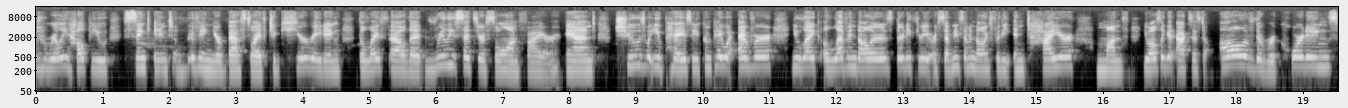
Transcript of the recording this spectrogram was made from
to really help you sink into living your best life, to curating the lifestyle that really sets your soul on fire. And choose what you pay. So you can pay whatever you like $11, 33, or $77 for the entire month. You also get access to all of the recordings.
